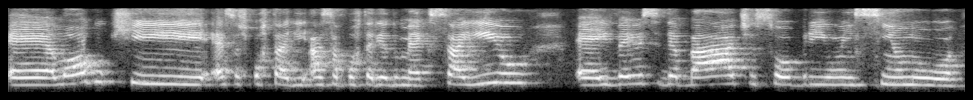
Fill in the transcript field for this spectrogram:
é, logo que portaria, essa portaria do MEC saiu é, e veio esse debate sobre o ensino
